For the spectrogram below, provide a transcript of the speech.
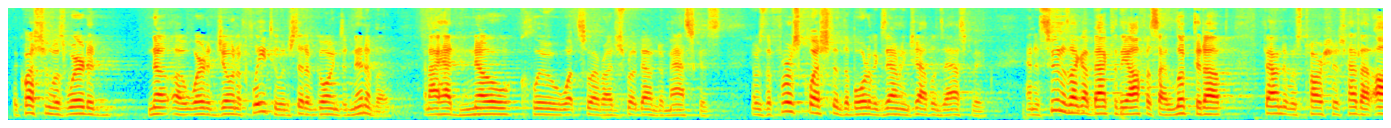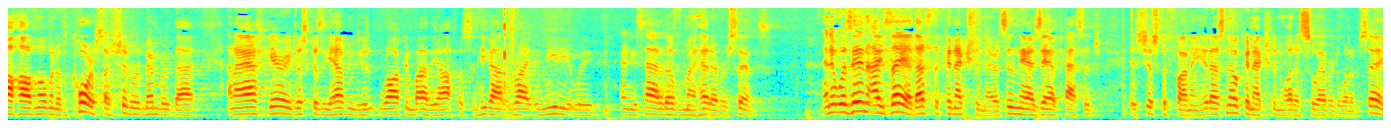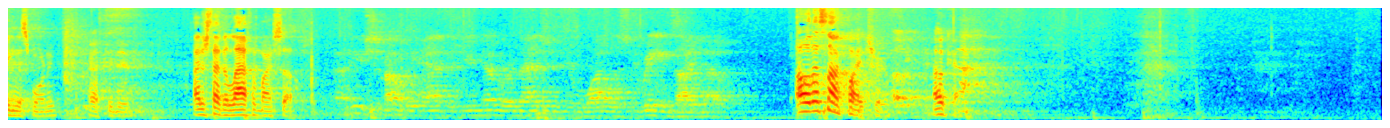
the question was where did, uh, where did Jonah flee to instead of going to Nineveh? And I had no clue whatsoever. I just wrote down Damascus. It was the first question that the Board of Examining Chaplains asked me. And as soon as I got back to the office, I looked it up found it was Tarshish, had that aha moment. Of course, I should have remembered that. And I asked Gary just because he happened to be walking by the office, and he got it right immediately, and he's had it over my head ever since. And it was in Isaiah. That's the connection there. It's in the Isaiah passage. It's just a funny. It has no connection whatsoever to what I'm saying this morning or afternoon. I just had to laugh at myself. I think you should probably add that you never imagined your wildest dreams I know. Oh, that's not quite true. Okay. okay.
